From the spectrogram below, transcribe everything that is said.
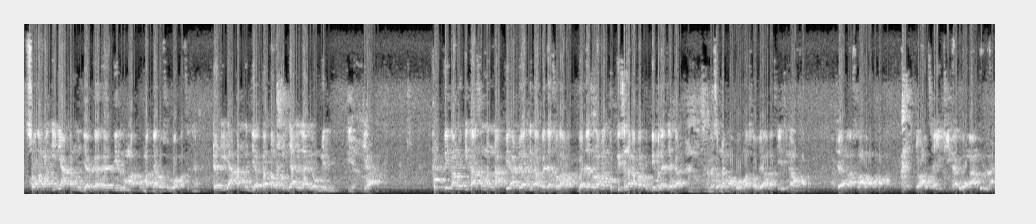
Solawat ini akan menjaga hadir umat umatnya Rasulullah maksudnya. Dan ini akan menjaga tauhidnya ila yaumil ya. Bukti kalau kita senang nabi adalah kita baca solawat baca solawat bukti senang apa bukti melecehkan senang Allahumma sholli ala sayyidina Muhammad ada yang asal Muhammad nyual sayyidina itu nganggur lah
